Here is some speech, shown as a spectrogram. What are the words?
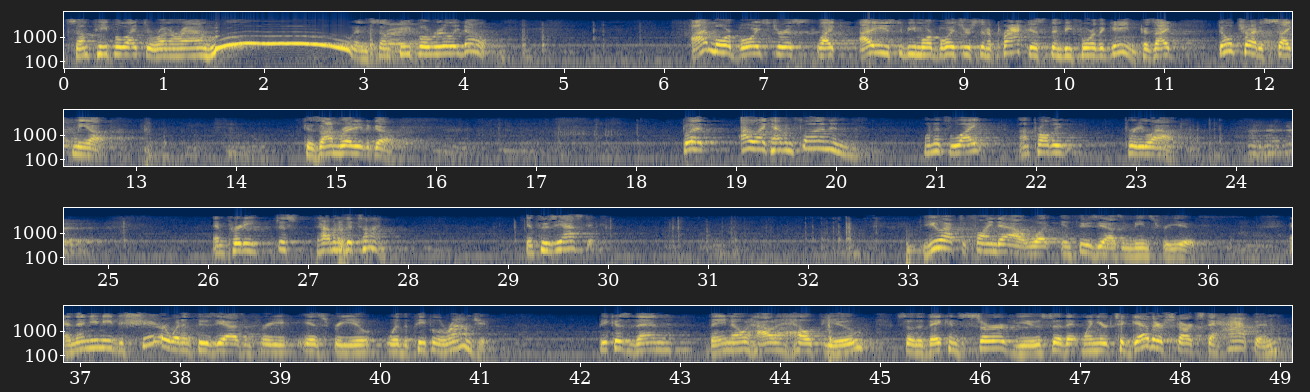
Some people like to run around, whoo, and some Right. people really don't. I'm more boisterous, like, I used to be more boisterous in a practice than before the game, because I, don't try to psych me up. Because I'm ready to go. But I like having fun, and when it's light, I'm probably pretty loud. And pretty, just having a good time. Enthusiastic. You have to find out what enthusiasm means for you. And then you need to share what enthusiasm for you, is for you with the people around you. Because then they know how to help you so that they can serve you so that when your together starts to happen,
